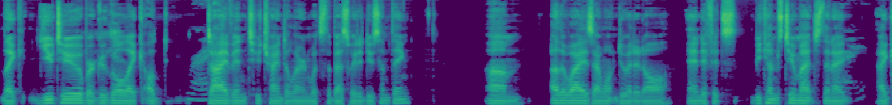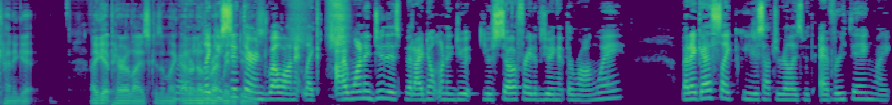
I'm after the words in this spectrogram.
like YouTube or Google, like I'll Right. dive into trying to learn what's the best way to do something. Um, otherwise, I won't do it at all. And if it's becomes too much, then I Right. I kind of get I get paralyzed because I'm like I don't know like right you sit there and dwell on it like i want to do this but i don't want to do it you're so afraid of doing it the wrong way but i guess like you just have to realize with everything like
